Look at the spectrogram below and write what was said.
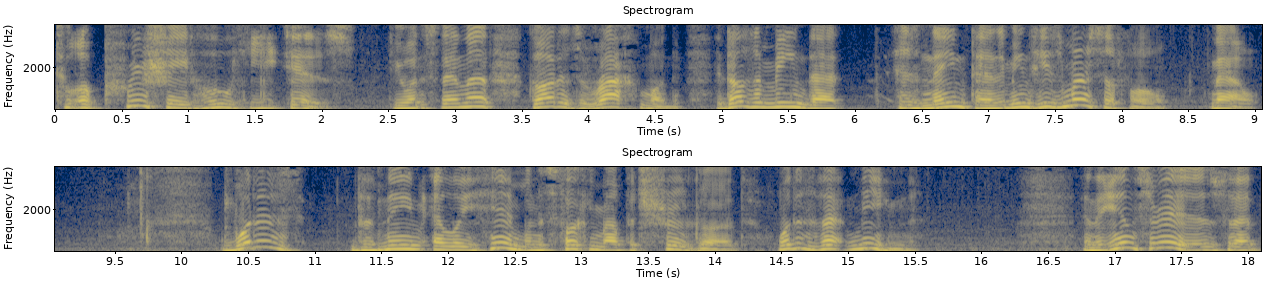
to appreciate who He is. Do you understand that? God is Rahman. It doesn't mean that His name tag, it means He's merciful. Now, what is the name Elohim when it's talking about the true God? What does that mean? And the answer is that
